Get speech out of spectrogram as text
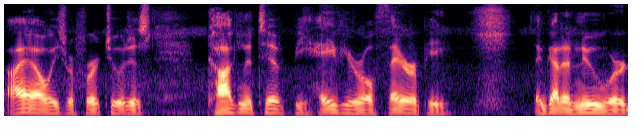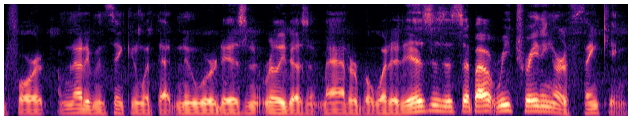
I always refer to it as cognitive behavioral therapy. They've got a new word for it. I'm not even thinking what that new word is, and it really doesn't matter. But what it is, is it's about retraining our thinking.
